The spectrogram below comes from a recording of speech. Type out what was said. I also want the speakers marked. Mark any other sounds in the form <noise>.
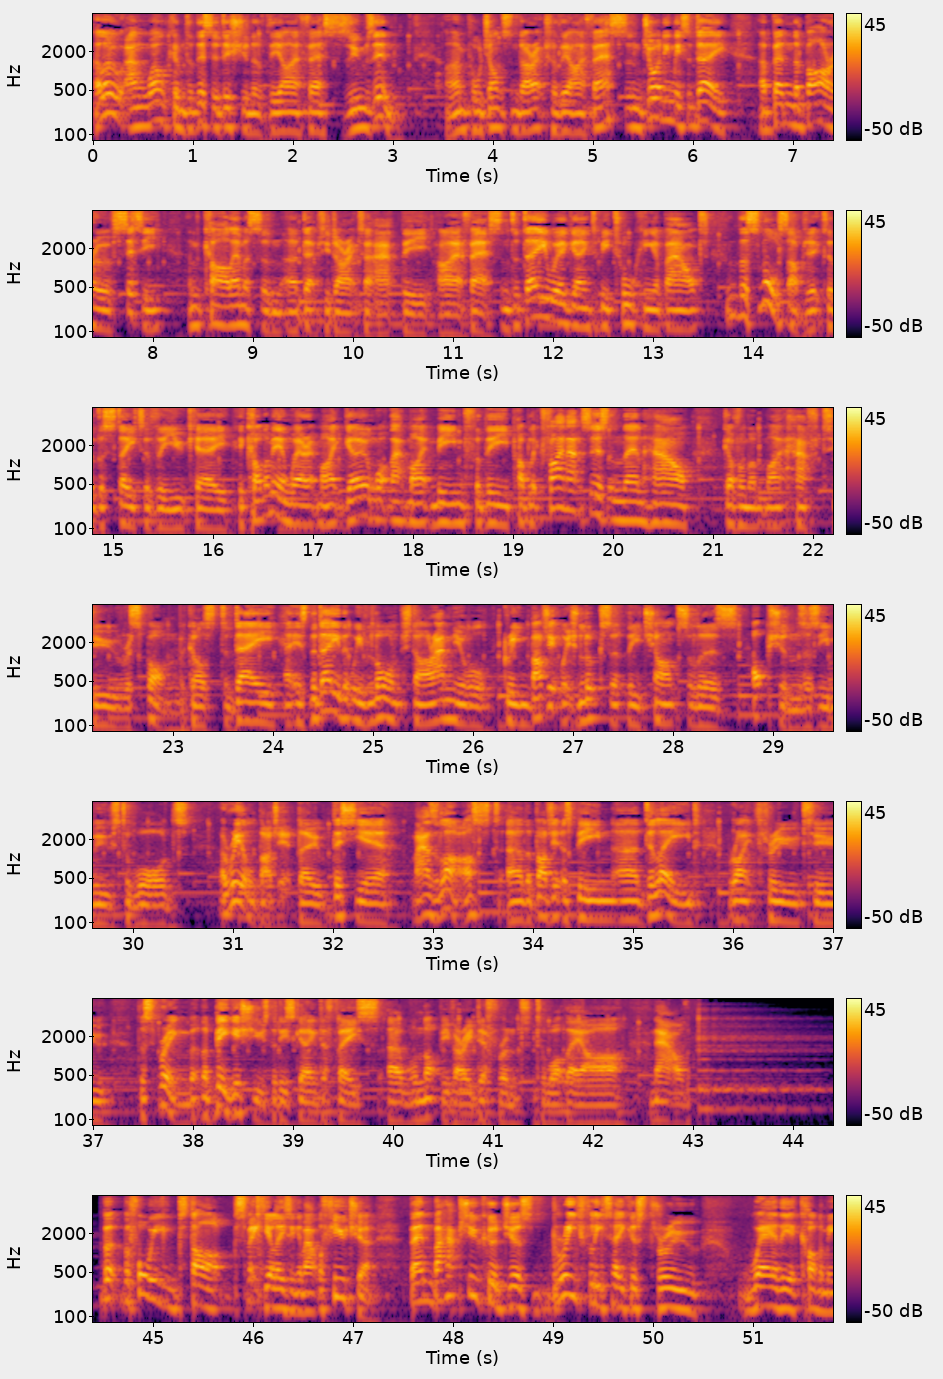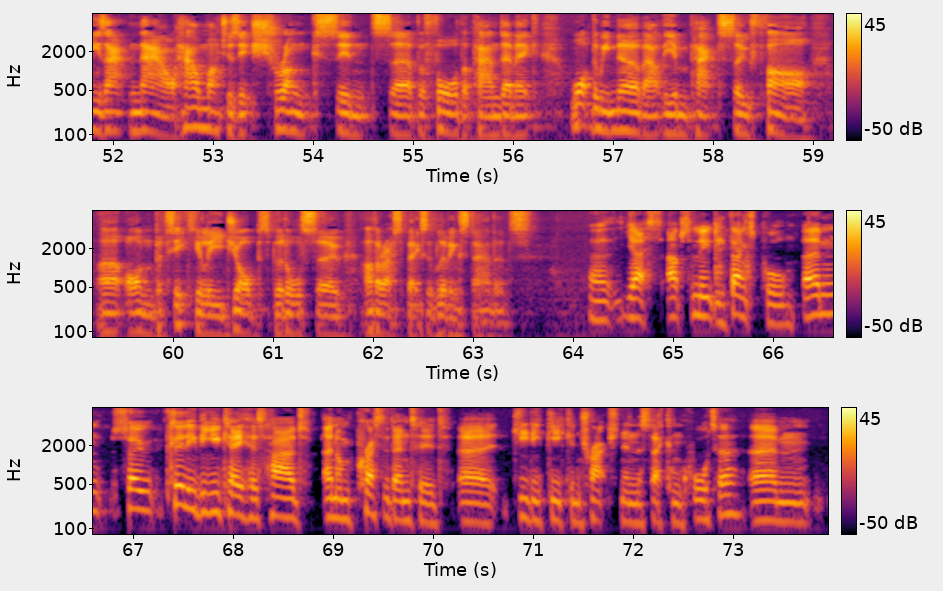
Speaker 1: Hello and welcome to this edition of the IFS Zooms In. I'm Paul Johnson, Director of the IFS, and joining me today are Ben Nabarro of Citi and Carl Emmerson, uh, Deputy Director at the IFS. And today we're going to be talking about the small subject of the state of the UK economy and where it might go and what that might mean for the public finances and then how government might have to respond because today is the day that we've launched our annual green budget, which looks at the Chancellor's options as he moves towards a real budget, though this year, as last, uh, the budget has been uh, delayed right through to the spring. But the big issues that he's going to face uh, will not be very different to what they are now. But before we start speculating about the future, Ben, perhaps you could just briefly take us through where the economy is at now. How much has it shrunk since uh, before the pandemic? What do we know about the impact so far uh, on particularly jobs, but also other aspects of living standards?
Speaker 2: Uh, yes, absolutely. Thanks, Paul. Um, so clearly, the UK has had an unprecedented uh, GDP contraction in the second quarter. Um,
